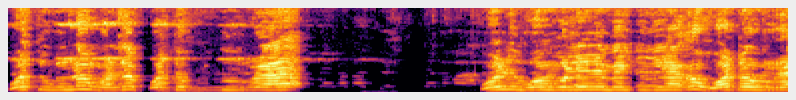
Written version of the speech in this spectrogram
போத்து உண்ணா உடனே கொத்த புரிஞ்சு விடுற. கோழி உன் கொள்ளையில மெஞ்சிங்கனாக்கா ஓட்ட விடுற.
